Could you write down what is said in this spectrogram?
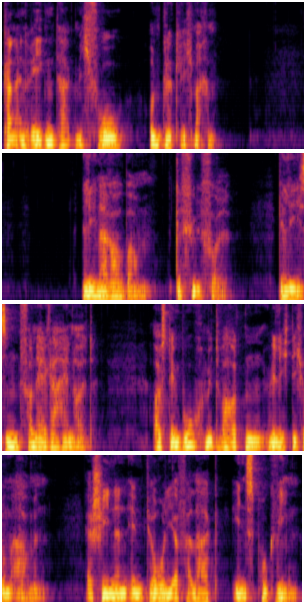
kann ein Regentag mich froh und glücklich machen. Lena Raubaum Gefühlvoll gelesen von Helga Heinold. Aus dem Buch Mit Worten will ich dich umarmen, erschienen im Tyrolia Verlag Innsbruck Wien.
